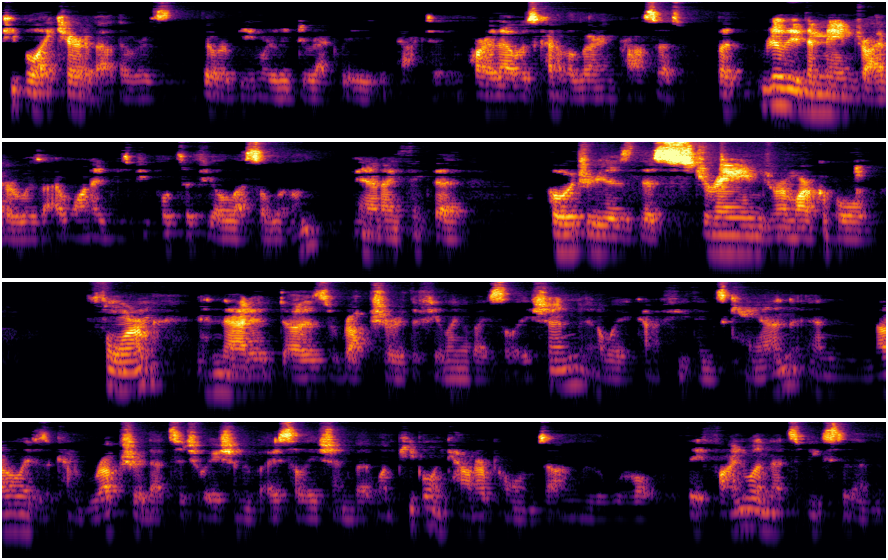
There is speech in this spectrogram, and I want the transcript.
people I cared about that was that were being really directly impacted, and part of that was kind of a learning process but really, the main driver was I wanted these people to feel less alone. And I think that poetry is this strange, remarkable form in that it does rupture the feeling of isolation in a way kind of few things can. And not only does it kind of rupture that situation of isolation, but when people encounter poems out in the world, they find one that speaks to them, it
